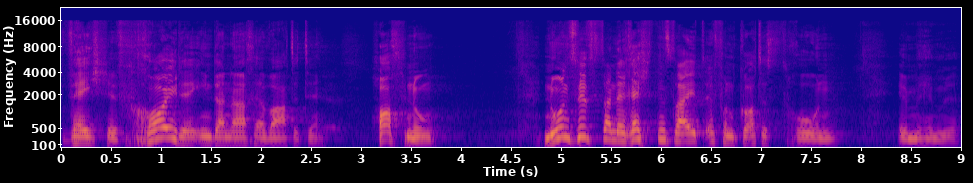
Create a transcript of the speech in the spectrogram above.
welche Freude ihn danach erwartete. Hoffnung nun sitzt an der rechten Seite von Gottes Thron im Himmel.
